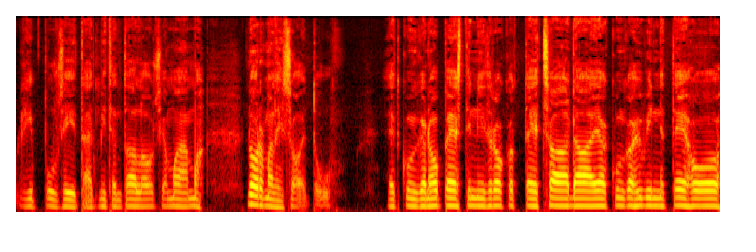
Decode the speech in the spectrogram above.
riippuu siitä, että miten talous ja maailma normalisoituu. Että kuinka nopeasti niitä rokotteita saadaan ja kuinka hyvin ne tehoa.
